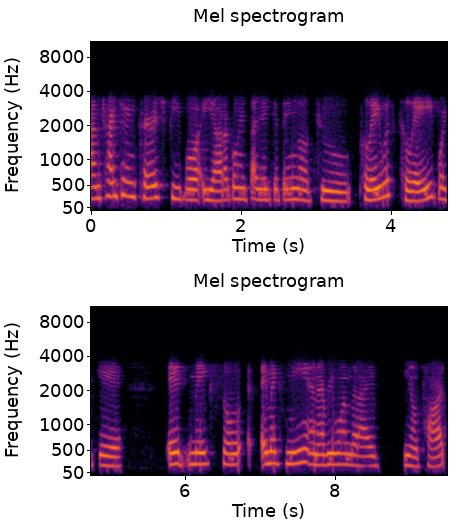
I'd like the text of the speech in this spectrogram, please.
I'm trying to encourage people, y ahora con el taller que tengo, to play with clay, porque it makes so, it makes me and everyone that I've, you know, taught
